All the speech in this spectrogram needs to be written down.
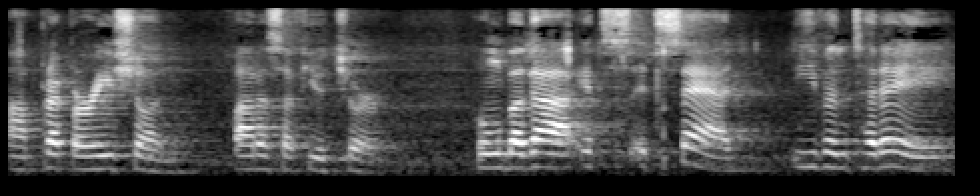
uh, preparation para sa future. Kung baga, it's it's sad even today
